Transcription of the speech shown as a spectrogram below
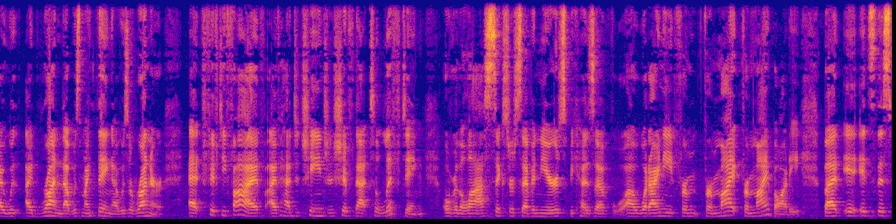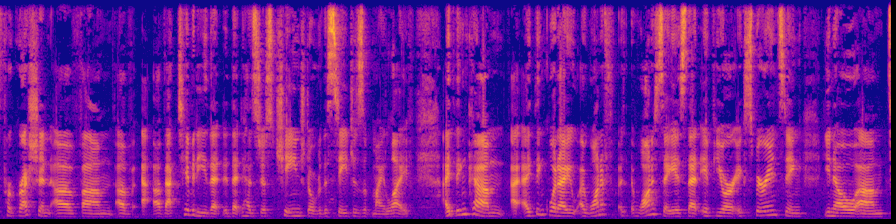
I'd run, that was my thing, I was a runner at 55, I've had to change and shift that to lifting over the last six or seven years because of uh, what I need from from my from my body. But it, it's this progression of um, of of activity that that has just changed over the stages of my life. I think um, I, I, think what I want to want to say is that if you're experiencing, you know. Um,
